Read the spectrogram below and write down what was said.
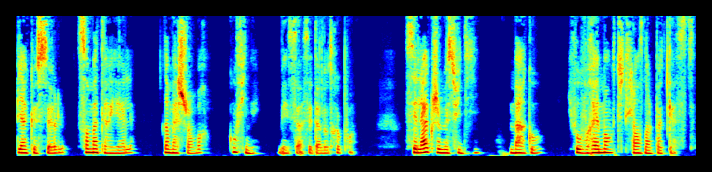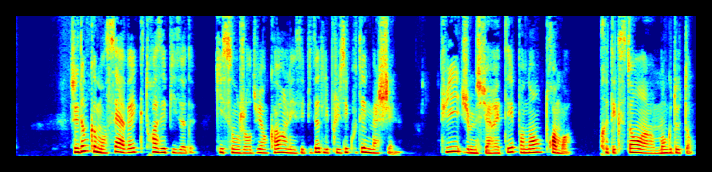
bien que seule, sans matériel, dans ma chambre, confinée. Mais ça, c'est un autre point. C'est là que je me suis dit, Margot, il faut vraiment que tu te lances dans le podcast. J'ai donc commencé avec trois épisodes, qui sont aujourd'hui encore les épisodes les plus écoutés de ma chaîne. Puis je me suis arrêtée pendant trois mois, prétextant un manque de temps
